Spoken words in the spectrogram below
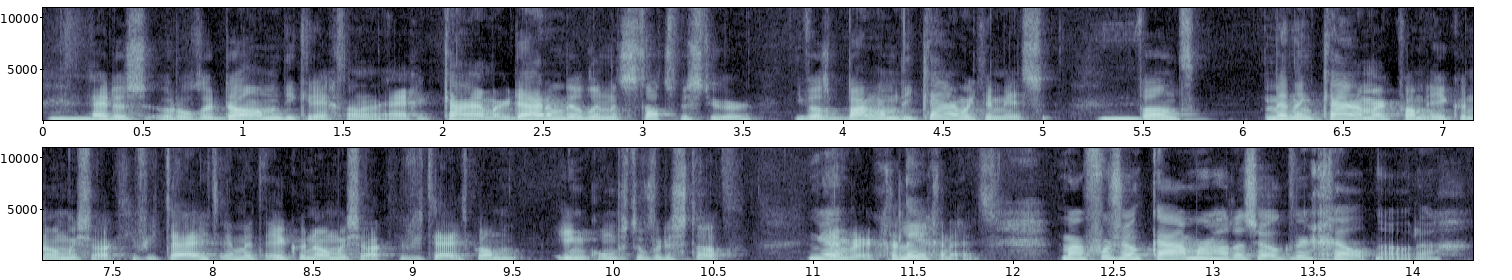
Mhm. dus Rotterdam die kreeg dan een eigen kamer. Daarom wilde het stadsbestuur, die was bang om die kamer te missen. Mhm. Want met een kamer kwam economische activiteit en met economische activiteit kwam inkomsten voor de stad en werkgelegenheid. Maar voor zo'n kamer hadden ze ook weer geld nodig.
